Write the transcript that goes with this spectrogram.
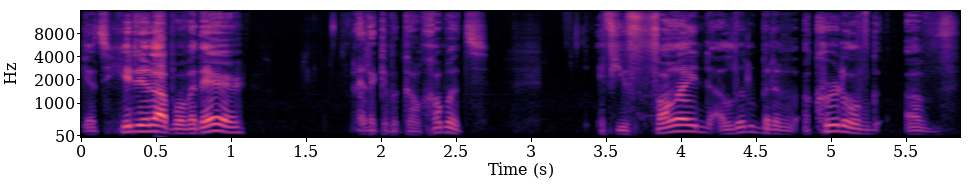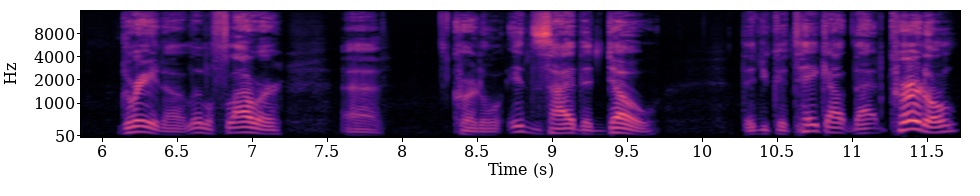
gets heated up over there, and it can become chametz. If you find a little bit of a kernel of, of grain, a little flour uh, kernel inside the dough, then you could take out that kernel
